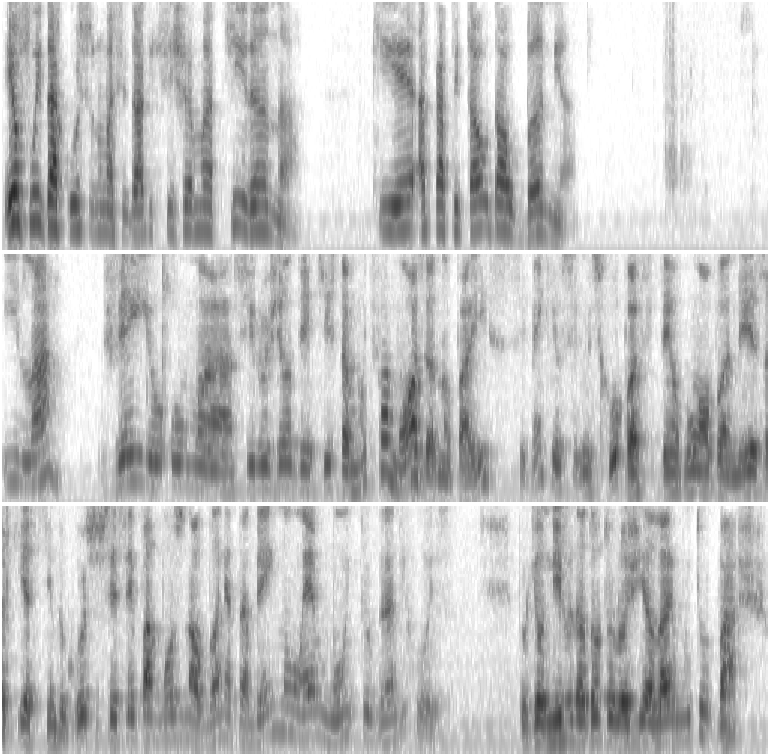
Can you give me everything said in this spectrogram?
Eu fui dar curso numa cidade que se chama Tirana que é a capital da Albânia. E lá veio uma cirurgiã dentista muito famosa no país, se bem que, me desculpa se tem algum albanês aqui assistindo o curso, você ser famoso na Albânia também não é muito grande coisa, porque o nível da odontologia lá é muito baixo.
